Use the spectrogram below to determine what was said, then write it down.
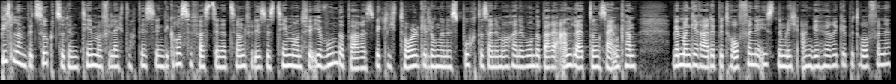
bisschen einen Bezug zu dem Thema, vielleicht auch deswegen die große Faszination für dieses Thema und für ihr wunderbares, wirklich toll gelungenes Buch, das einem auch eine wunderbare Anleitung sein kann, wenn man gerade Betroffene ist, nämlich Angehörige Betroffene.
